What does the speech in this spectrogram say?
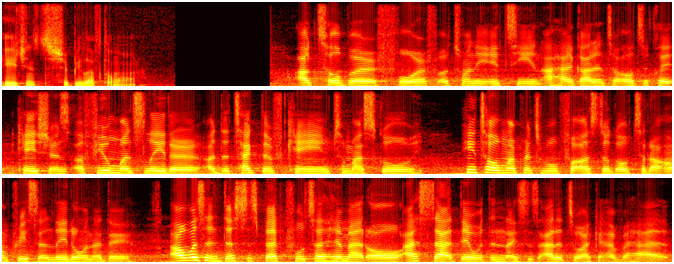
Asians should be left alone. October 4th of 2018, I had got into altercations. A few months later, a detective came to my school. He told my principal for us to go to the um, precinct later in the day. I wasn't disrespectful to him at all. I sat there with the nicest attitude I can ever have.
